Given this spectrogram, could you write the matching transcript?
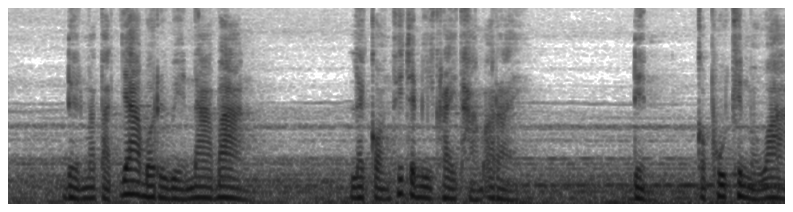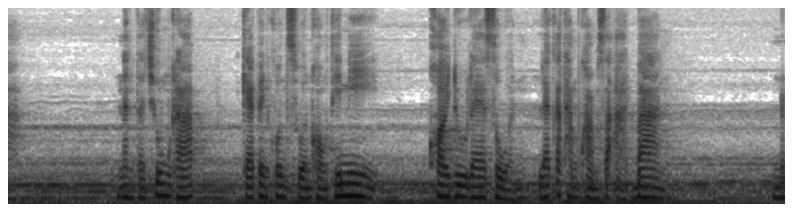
70 เดินมาตัดหญ้าบริเวณหน้าบ้าน และก่อนที่จะมีใครถามอะไร เด่นก็พูดขึ้นมาว่า นันตาชุ่มครับ แกเป็นคนสวนของที่นี่ คอยดูแลสวนและก็ทำความสะอาดบ้าน น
